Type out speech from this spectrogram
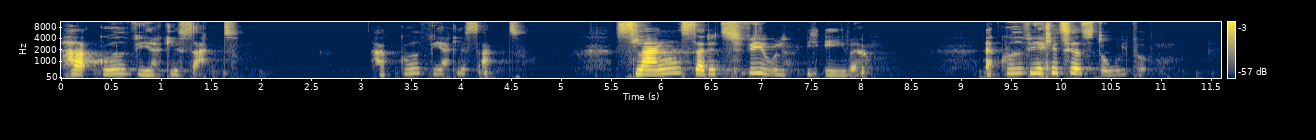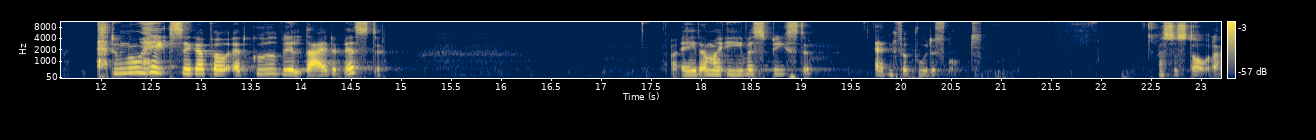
har Gud virkelig sagt? Har Gud virkelig sagt? Slangen satte tvivl i Eva. Er Gud virkelig til at stole på? Er du nu helt sikker på, at Gud vil dig det bedste? Og Adam og Eva spiste af den forbudte frugt. Og så står der,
